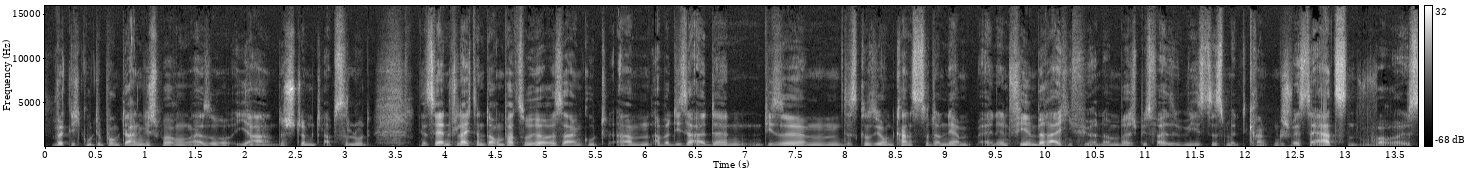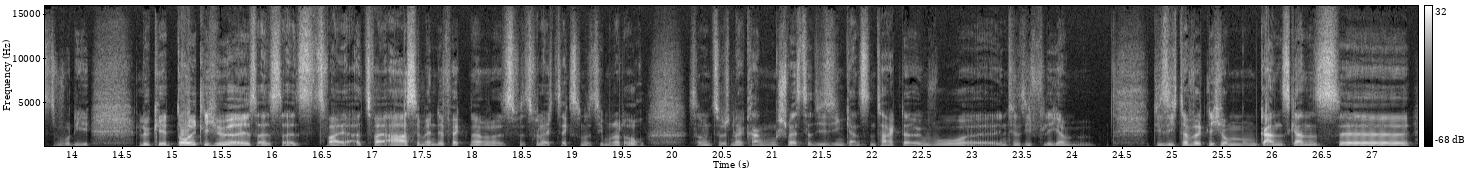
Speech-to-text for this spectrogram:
Wirklich gute Punkte angesprochen. Also ja, das stimmt, absolut. Jetzt werden vielleicht dann doch ein paar Zuhörer sagen, gut, ähm, aber diese, äh, diese ähm, Diskussion kannst du dann ja in, in vielen Bereichen führen. Ne? Beispielsweise, wie ist es mit Krankenschwester, Ärzten, wo, ist, wo die Lücke deutlich höher ist als, als zwei, zwei A's im Endeffekt. Ne? Das ist vielleicht 600, 700 Euro, sondern zwischen der Krankenschwester, die sich den ganzen Tag da irgendwo äh, Intensivpfleger, die sich da wirklich um, um ganz, ganz äh,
